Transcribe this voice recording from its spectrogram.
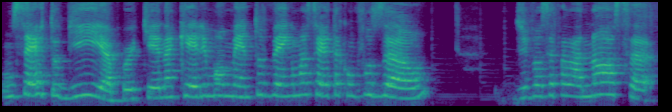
um certo guia, porque naquele momento vem uma certa confusão de você falar, nossa,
